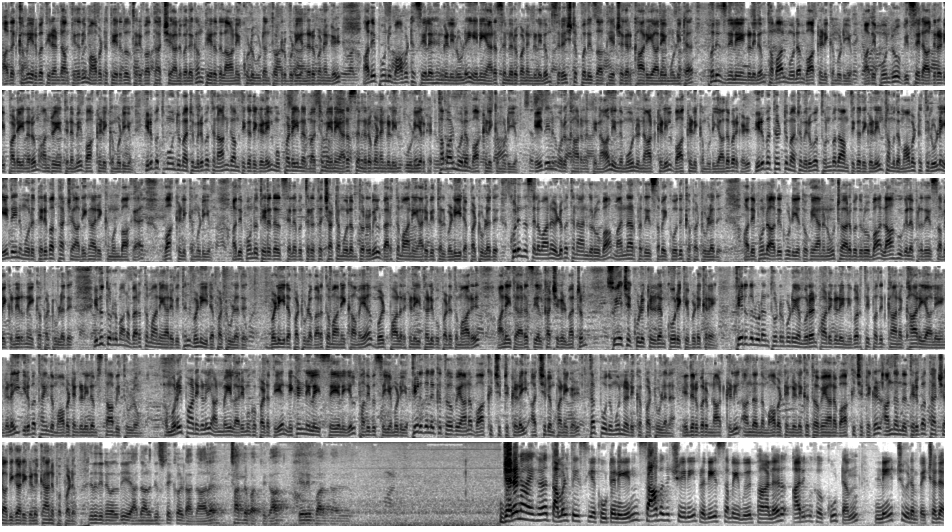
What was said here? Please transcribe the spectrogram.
அதற்கமே இருபத்தி இரண்டாம் தேதி மாவட்ட தேர்தல் தெரிவத்தாட்சி அலுவலகம் தேர்தல் ஆணைக்குழுவுடன் தொடர்புடைய நிறுவனங்கள் அதேபோன்று மாவட்ட செயலகங்களில் உள்ள ஏனைய அரசு நிறுவனங்களிலும் சிரேஷ்ட போலீஸ் அத்தியட்சகர் காரியாலயம் உள்ளிட்ட போலீஸ் நிலையங்களிலும் தபால் தபால் மூலம் வாக்களிக்க முடியும். அதேபோன்று விசேட அதிரடி படையினரும் அன்றைய தினமே வாக்களிக்க முடியும். இருபத்தி மூன்று மற்றும் இருபத்தி நான்காம் திகதிகளில் முப்படையினர் மற்றும் ஏனைய அரசு நிறுவனங்களின் ஊழியர்கள் தபால் மூலம் வாக்களிக்க முடியும். ஏதேனும் ஒரு காரணத்தினால் இந்த மூன்று நாட்களில் வாக்களிக்க முடியாதவர்கள் இருபத்தெட்டு மற்றும் இருபத்தி ஒன்பதாம் திகதிகளில் தமது மாவட்டத்தில் உள்ள ஏதேனும் ஒரு தெரிவத்தாட்சி அதிகாரிக்கு முன்பாக வாக்களிக்க முடியும். அதுபோன்று தேர்தல் செலவு திருத்த சட்டம் மூலம் தொடர்பில் வர்த்தமானி அறிவித்தல் வெளியிடப்பட்டுள்ளது. குறைந்த செலவான எழுபத்தி நான்கு ரூபாய் மன்னார் பிரதேச சபைக்கு ஒதுக்கப்பட்டுள்ளது. அதேபோன்று அது கூடிய தொகையான நூற்று அறுபது ரூபாய் லாகுகல பிரதேச சபைக்கு நிர்ணயிக்கப்பட்டுள்ளது. இது தொடர்பான வர்த்தமானி அறிவித்தல் வெளியிடப்பட்டுள்ளது. வெளியிடப்பட்டுள்ள வர்த்தமானிக்கு அமைய வேட்பாளர்களை தெளிவுபடுத்துமாறு அனைத்து அரசியல் கட்சிகள் மற்றும் சுயேட்சை குழுக்களிடம் கோரிக்கை விடுக்கிறேன். தேர்தலுடன் தொடர்புடைய முரண்பாடுகளை நிவர்த்திப்பதற்கான காரியாலயங்களை இருபத்தைந்து மாவட்டங்களிலும் ஸ்தாபித்துள்ளோம். முறைப்பாடுகளை அண்மையில் அறிமுகப்படுத்திய நிகழ்நிலை செயலியில் பதிவு செய்ய முடியும். தேர்தலுக்கு தேவையான வாக்குச்சீட்டுகளை அச்சிடும் பணிகள் தற்போது முன்னெடுக்கப்பட்டுள்ளன. எதிர்வரும் நாட்களில் அந்தந்த மாவட்டங்களுக்கு தேவையான வாக்குச்சீட்டுகள் அந்தந்த திருவத்தாட்சி அதிகாரிகளுக்கு அனுப்பப்படும். இறுதினவல்தி அதால திஸ்ட்ரிக்ட் அதால சந்த பத்திரிகா தெரிம்பாந்தாரு ஜனநாயக தமிழ் தேசிய கூட்டணியின் சாவகச்சேரி பிரதேச சபை வேட்பாளர் அறிமுக கூட்டம் நேற்று இடம்பெற்றது.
